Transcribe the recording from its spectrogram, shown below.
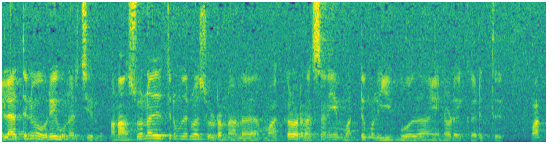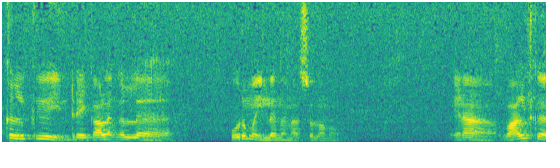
எல்லாத்துலேயுமே ஒரே உணர்ச்சி இருக்கும். ஆனால் சொன்னதை திரும்ப திரும்ப சொல்கிறனால மக்களோட ரசனையை மட்டுமொழி போது தான் என்னோட கருத்து. மக்களுக்கு இன்றைய காலங்களில் பொறுமை இல்லைன்னு நான் சொல்லணும். ஏன்னா வாழ்க்கை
